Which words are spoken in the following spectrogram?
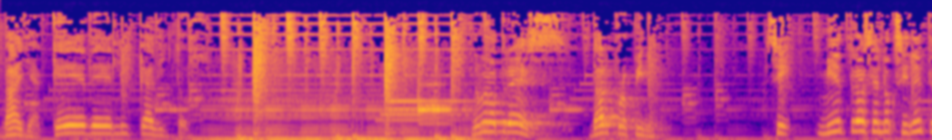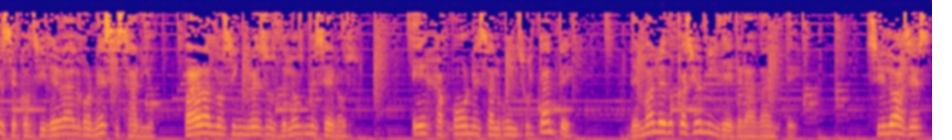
Vaya, qué delicaditos. Número 3. Dar propina. Sí, mientras en Occidente se considera algo necesario para los ingresos de los meseros, en Japón es algo insultante, de mala educación y degradante. Si lo haces,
